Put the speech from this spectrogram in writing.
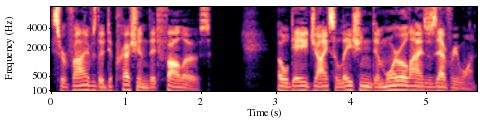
survives the depression that follows. Old age isolation demoralizes everyone.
